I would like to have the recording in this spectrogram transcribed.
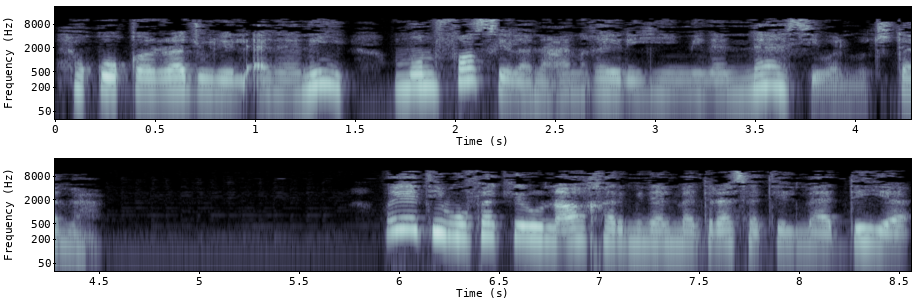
حقوق الرجل الأناني منفصلا عن غيره من الناس والمجتمع. ويأتي مفكر آخر من المدرسة المادية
